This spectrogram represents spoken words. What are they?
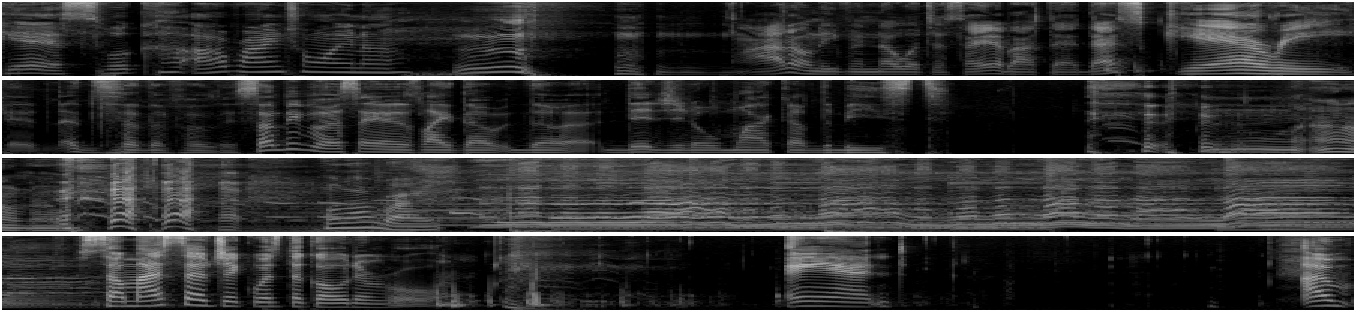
Well, I guess. Well, co- all right, China. I don't even know what to say about that. That's scary. to the fullest. Some people are saying it's like the the digital mark of the beast. Mm, I don't know. well, all right. So my subject was the golden rule. and I'm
